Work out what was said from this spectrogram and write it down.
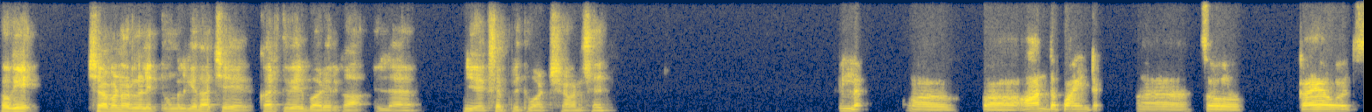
Okay Shravan ஒரு லலித் உங்களுக்கு ஏதாச்சும் கருத்து வேறுபாடு இருக்கா? இல்ல you accept with what Shravan said இல்ல. On the point so Kai Havertz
